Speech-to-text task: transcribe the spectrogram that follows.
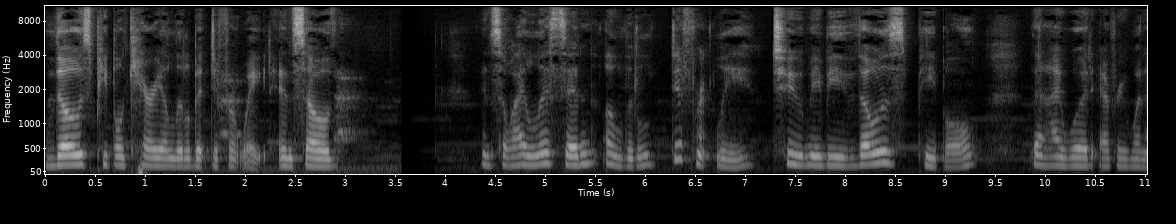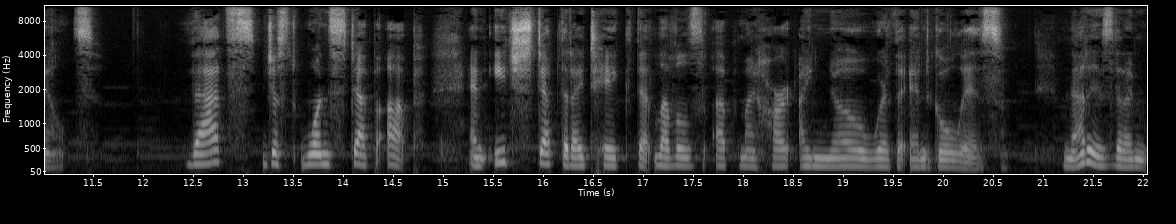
Those people carry a little bit different weight. And so and so I listen a little differently to maybe those people than I would everyone else. That's just one step up. And each step that I take that levels up my heart, I know where the end goal is. And that is that I'm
